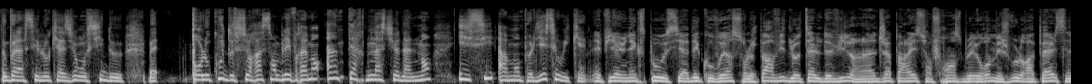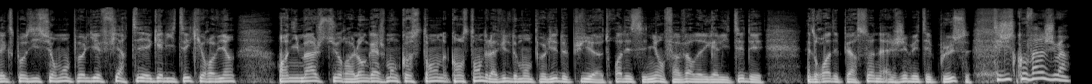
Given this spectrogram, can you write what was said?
Donc voilà, c'est l'occasion aussi de, ben, pour le coup, de se rassembler vraiment internationalement ici à Montpellier ce week-end. Et puis il y a une expo aussi à découvrir sur le parvis de l'hôtel de ville. On en a déjà parlé sur France Bleu Héros, mais je vous le rappelle, c'est l'exposition Montpellier Fierté Égalité qui revient en image sur l'engagement constant, constant de la ville de Montpellier depuis euh, trois décennies en faveur de l'égalité des, des, droits des personnes LGBT+. C'est jusqu'au 20 juin.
